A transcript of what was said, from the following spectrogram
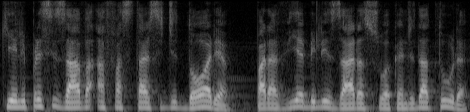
que ele precisava afastar-se de Dória para viabilizar a sua candidatura.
